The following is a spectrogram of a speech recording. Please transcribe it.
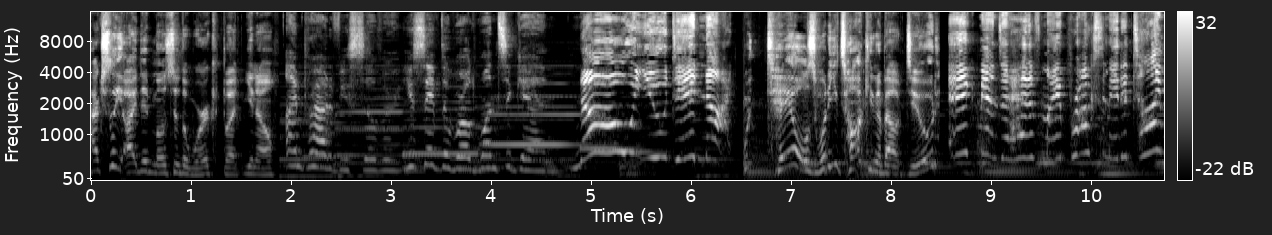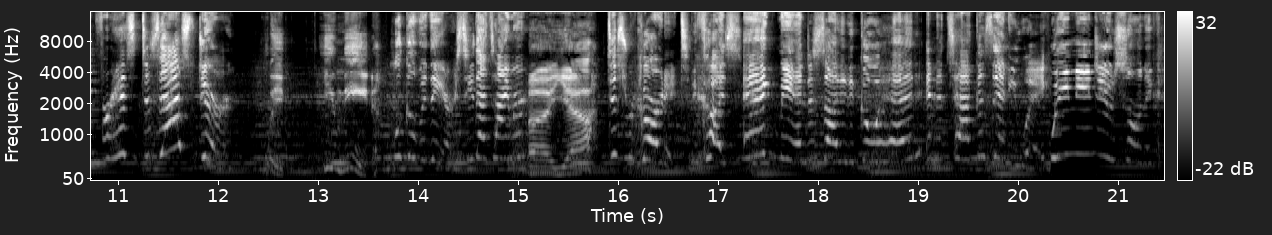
Actually, I did most of the work, but you know. I'm proud of you, Silver. You saved the world once again. No, you did not. What, Tails, what are you talking about, dude? Eggman's ahead of my approximated time for his disaster. Wait, what do you mean? Look over there. See that timer? Uh, yeah? Disregard it, because Eggman decided to go ahead and attack us anyway. We need you, Sonic,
